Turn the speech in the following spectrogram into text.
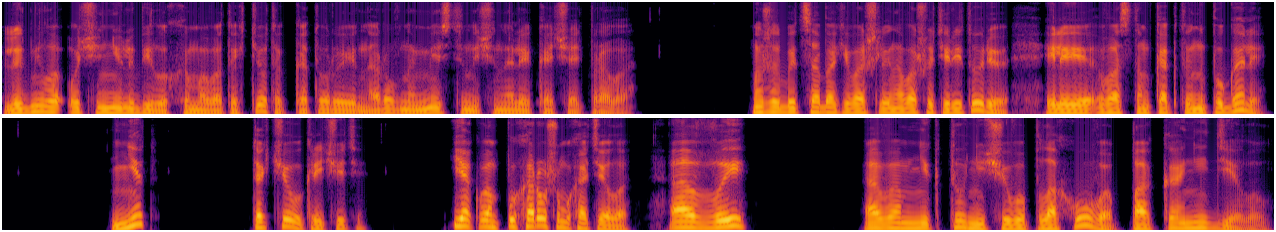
Людмила очень не любила хамоватых теток, которые на ровном месте начинали качать права. Может быть, собаки вошли на вашу территорию или вас там как-то напугали? Нет? Так чего вы кричите? Я к вам по-хорошему хотела, а вы... А вам никто ничего плохого пока не делал.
